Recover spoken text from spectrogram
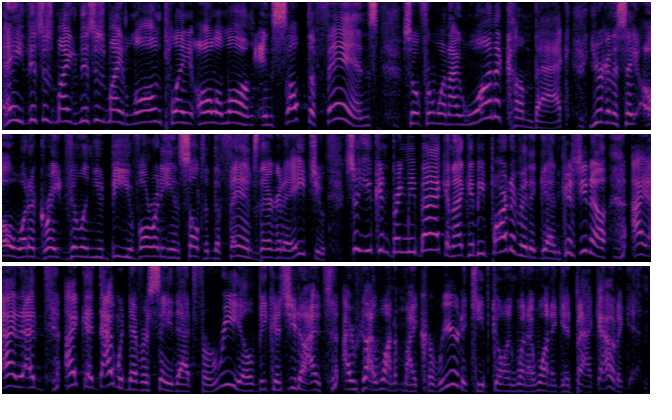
Hey, this is my, this is my long play all along. Insult the fans. So for when I want to come back, you're going to say, oh, what a great villain you'd be. You've already insulted the fans. They're going to hate you, so you can bring me back and I can be part of it again. Because you know, I I, I I would never say that for real because you know I I, I want my career to keep going when I want to get back out again.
